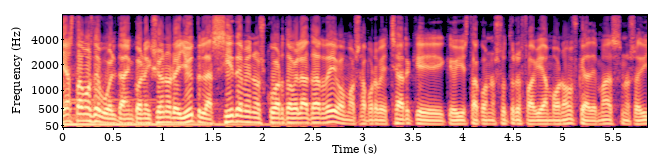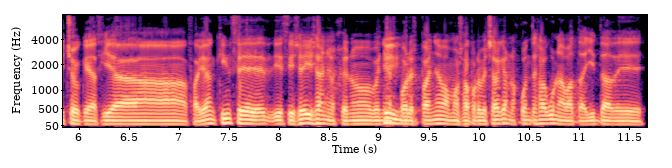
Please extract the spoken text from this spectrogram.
Ya estamos de vuelta en Conexión Oreyut, las 7 menos cuarto de la tarde. Vamos a aprovechar que, que hoy está con nosotros Fabián Bonov, que además nos ha dicho que hacía, Fabián, 15, 16 años que no venías Sí. por España. Vamos a aprovechar que nos cuentes alguna batallita de.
